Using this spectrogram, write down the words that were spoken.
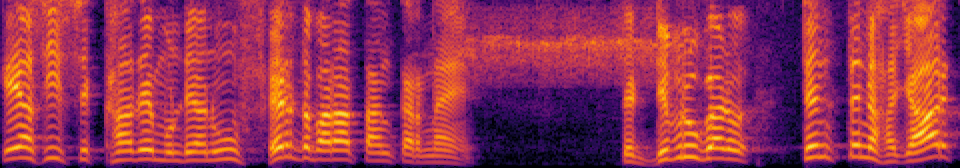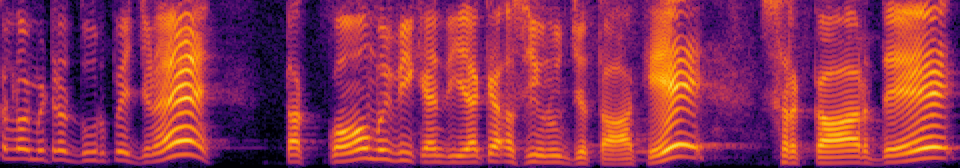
ਕਿ ਅਸੀਂ ਸਿੱਖਾਂ ਦੇ ਮੁੰਡਿਆਂ ਨੂੰ ਫਿਰ ਦੁਬਾਰਾ ਤੰਗ ਕਰਨਾ ਹੈ ਤੇ ਡਿਬਰੂਗੜ੍ਹ 3-3 ਹਜ਼ਾਰ ਕਿਲੋਮੀਟਰ ਦੂਰ ਭੇਜਣਾ ਹੈ, ਤਾਂ ਕੌਮ ਵੀ ਕਹਿੰਦੀ ਹੈ ਕਿ ਅਸੀਂ ਉਹਨੂੰ ਜਿਤਾ ਕੇ ਸਰਕਾਰ ਦੇ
